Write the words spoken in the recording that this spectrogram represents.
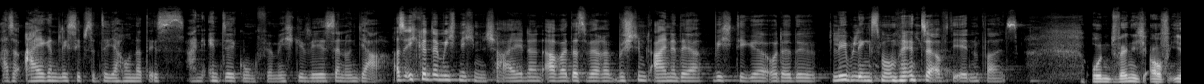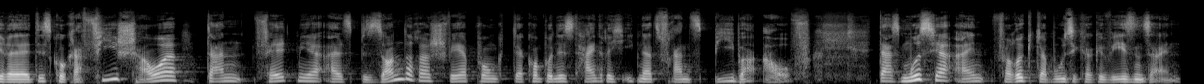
Also eigentlich 17. Jahrhundert ist eine Entdeckung für mich gewesen und ja, also ich könnte mich nicht entscheiden, aber das wäre bestimmt eine der wichtigen oder der Lieblingsmomente auf jeden Fall. Und wenn ich auf ihre Diskografie schaue, dann fällt mir als besonderer Schwerpunkt der Komponist Heinrich Ignaz Franz Bieber auf. Das muss ja ein verrückter Musiker gewesen sein,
